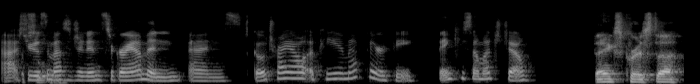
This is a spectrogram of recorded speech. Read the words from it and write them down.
uh, shoot us a message on Instagram and and go try out a PEMF therapy. Thank you so much, Joe. Thanks, Krista.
